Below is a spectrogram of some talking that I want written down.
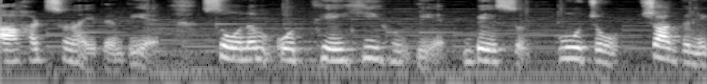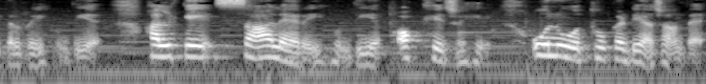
ਆਹਟ ਸੁਣਾਈ ਦਿੰਦੀ ਹੈ। ਸੋਨਮ ਉੱਥੇ ਹੀ ਹੁੰਦੀ ਹੈ, ਬੇਸੁੱਧ। ਮੂੰਹ ਚੋਂ ਝੱਗ ਨਿਕਲ ਰਹੀ ਹੁੰਦੀ ਹੈ, ਹਲਕੇ ਸਾਹ ਲੈ ਰਹੀ ਹੁੰਦੀ ਹੈ, ਔਖੇ ਜਿਹੇ ਉਹਨੂੰ ਉੱਥੋਂ ਕੱਢਿਆ ਜਾਂਦਾ ਹੈ।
